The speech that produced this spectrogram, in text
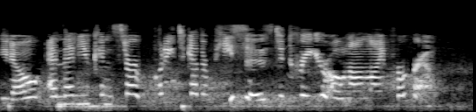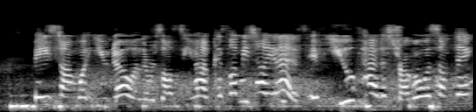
you know, and then you can start putting together pieces to create your own online program based on what you know and the results that you have. Because let me tell you this, if you've had a struggle with something,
